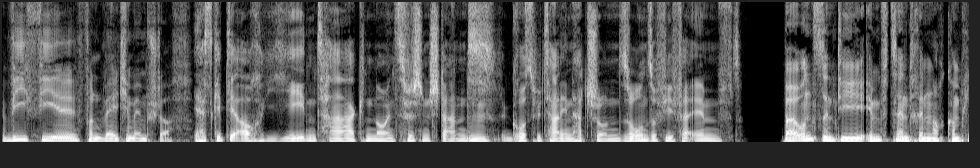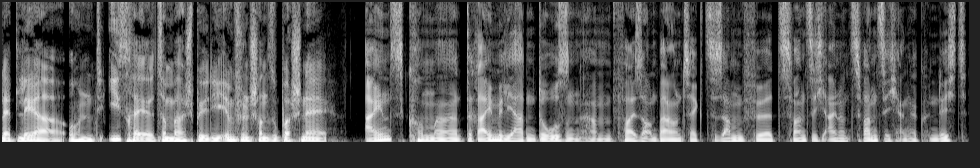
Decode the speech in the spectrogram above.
wie viel von welchem Impfstoff? Ja, es gibt ja auch jeden Tag einen neuen Zwischenstand. Mhm. Großbritannien hat schon so und so viel verimpft. Bei uns sind die Impfzentren noch komplett leer und Israel zum Beispiel, die impfen schon super schnell. 1,3 Milliarden Dosen haben Pfizer und BioNTech zusammen für 2021 angekündigt.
